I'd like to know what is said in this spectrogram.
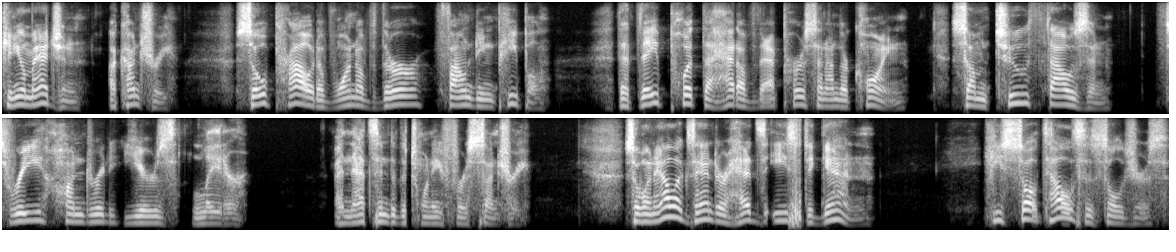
can you imagine a country so proud of one of their founding people that they put the head of that person on their coin some 2,300 years later? And that's into the 21st century. So when Alexander heads east again, he so tells his soldiers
